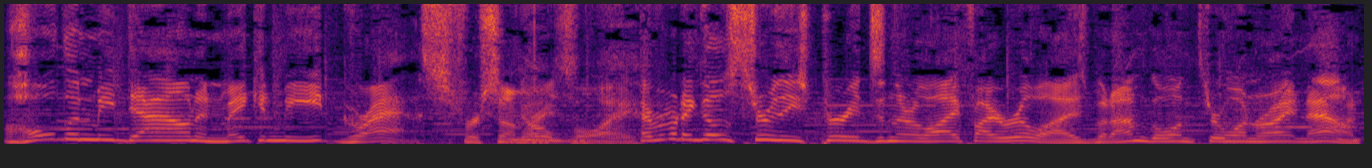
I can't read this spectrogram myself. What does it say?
holding me down, and making me eat grass for some Oh, reason. boy. Everybody goes through these periods in their life, I realize, but I'm going through one right now. And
